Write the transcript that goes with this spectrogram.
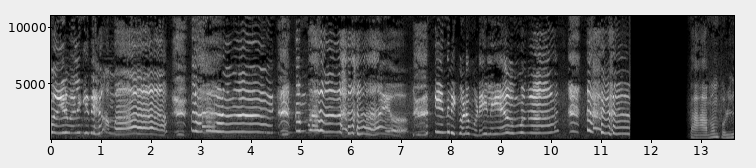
வயிறு வலிக்குது. அம்மா. பாவம் புள்ள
